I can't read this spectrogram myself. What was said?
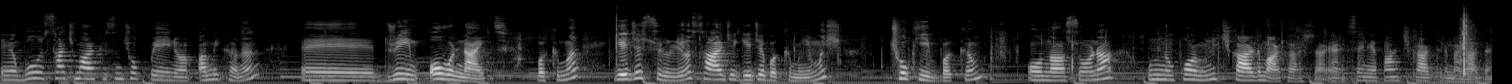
e, bu saç markasını çok beğeniyorum. Amica'nın e, Dream Overnight bakımı. Gece sürülüyor. Sadece gece bakımıymış. Çok iyi bir bakım. Ondan sonra bunun formülünü çıkardım arkadaşlar. Yani seneye falan çıkartırım herhalde.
